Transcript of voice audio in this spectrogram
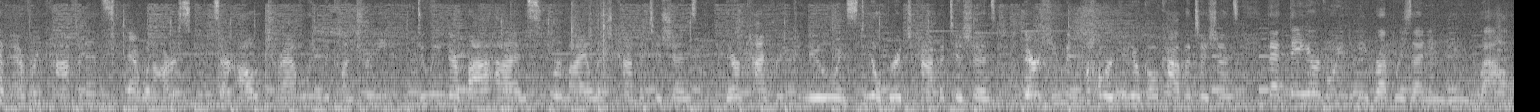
Have every confidence that when our students are out traveling the country, doing their Baja and super mileage competitions, their concrete canoe and steel bridge competitions, their human powered vehicle competitions, that they are going to be representing you well.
